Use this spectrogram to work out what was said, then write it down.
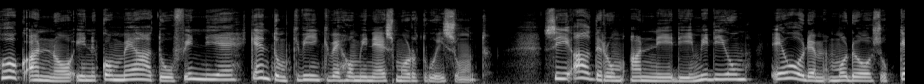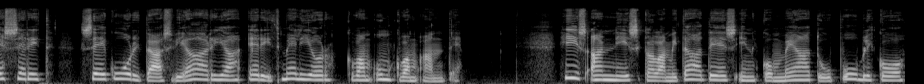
Hoc anno in commeatu finnie centum quinque homines mortuisunt. Si alterum anni di midium eodem modo successerit, se curitas viaria erit melior quam umquam ante. His annis calamitates in commeatu publico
